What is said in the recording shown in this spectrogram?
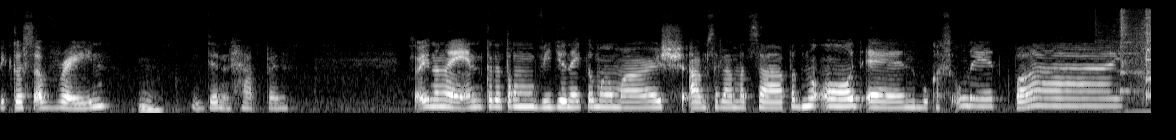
because of rain. Mm. It didn't happen. So, ayun na nga, end ko na tong video na ito mga Mars. Um, salamat sa pagnood and bukas ulit. Bye!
